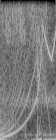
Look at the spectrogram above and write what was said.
Bye.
